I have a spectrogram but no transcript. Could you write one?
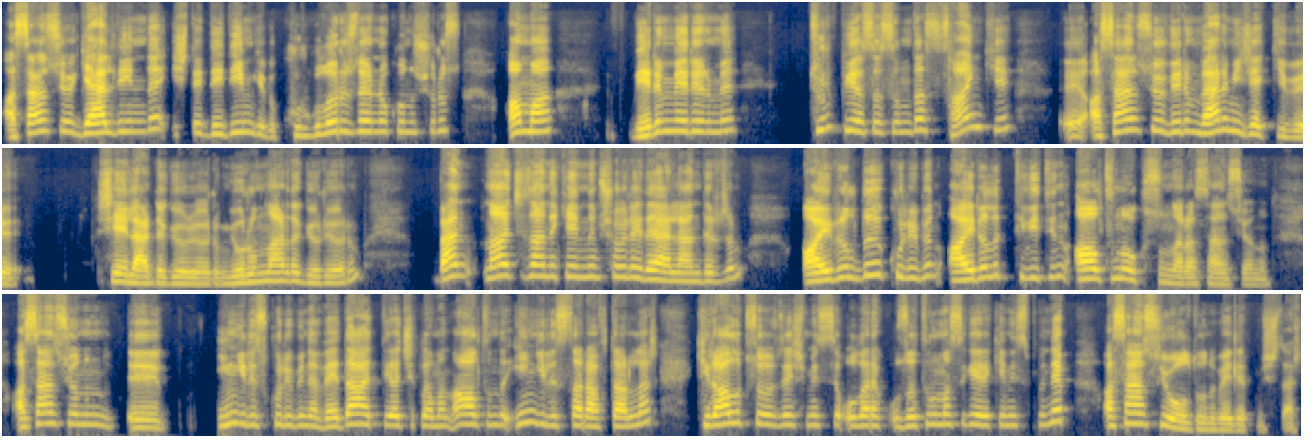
Asensio geldiğinde işte dediğim gibi kurgular üzerine konuşuruz ama verim verir mi? Türk piyasasında sanki, eee, Asensio verim vermeyecek gibi şeyler de görüyorum, yorumlar da görüyorum. Ben naçizane kendim şöyle değerlendiririm. Ayrıldığı kulübün ayrılık tweet'inin altını okusunlar Asensio'nun. Asensio'nun, eee, İngiliz kulübüne veda ettiği açıklamanın altında İngiliz taraftarlar kiralık sözleşmesi olarak uzatılması gereken ismin hep Asensio olduğunu belirtmişler.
